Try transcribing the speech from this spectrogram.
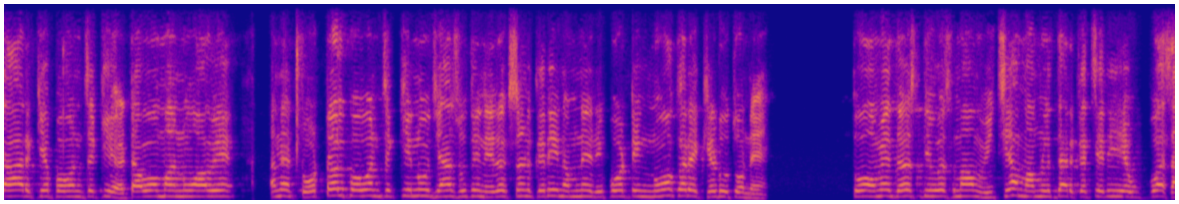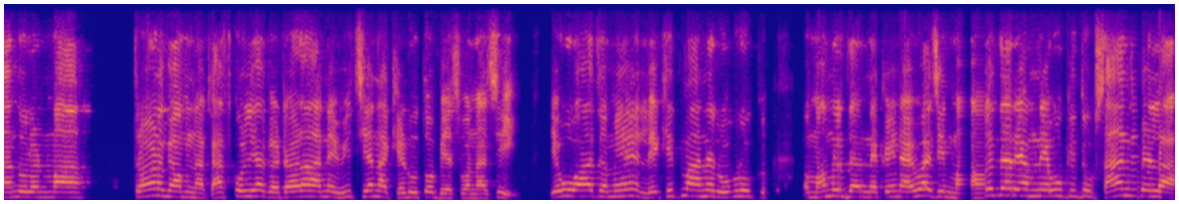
તાર કે પવનચક્કી હટાવવામાં ન આવે, અને ટોટલ પવનચક્કીનું જ્યાં સુધી નિરીક્ષણ કરીને અમને રિપોર્ટિંગ ન કરે ખેડૂતોને, તો અમે દસ દિવસમાં વિછ્યા મામલતદાર કચેરીએ ઉપવાસ આંદોલનમાં ત્રણ ગામના, કાંસકોલિયા, ગઢાળા અને વિછિયાના ખેડૂતો બેસવાના છીએ. એવું આજ અમે લેખિતમાં અને રૂબરૂ મામલતદારને કહીને આવ્યા છીએ. મામલતદારે અમને એવું કીધું, સાંજ પહેલા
